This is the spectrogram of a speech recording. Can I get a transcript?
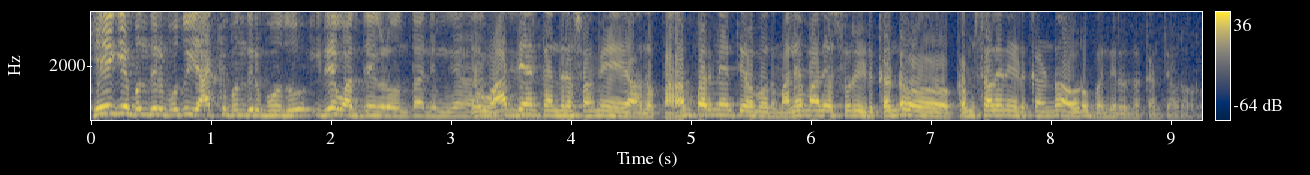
ಹೇಗೆ ಬಂದಿರ್ಬೋದು ಯಾಕೆ ಬಂದಿರ್ಬೋದು ಇದೇ ವಾದ್ಯಗಳು ಅಂತ ನಿಮ್ಗೆ ವಾದ್ಯ ಅಂತಂದ್ರೆ ಸ್ವಾಮಿ ಅದು ಪರಂಪರೆ ಅಂತ ಹೇಳ್ಬೋದು. ಮಲೆ ಮಾದೇಶ್ವರ ಹಿಡ್ಕೊಂಡು ಕಂಸಾಳೆನೆ ಹಿಡ್ಕೊಂಡು ಅವರು ಬಂದಿರೋದಕ್ಕಂತೆ ಅವರು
